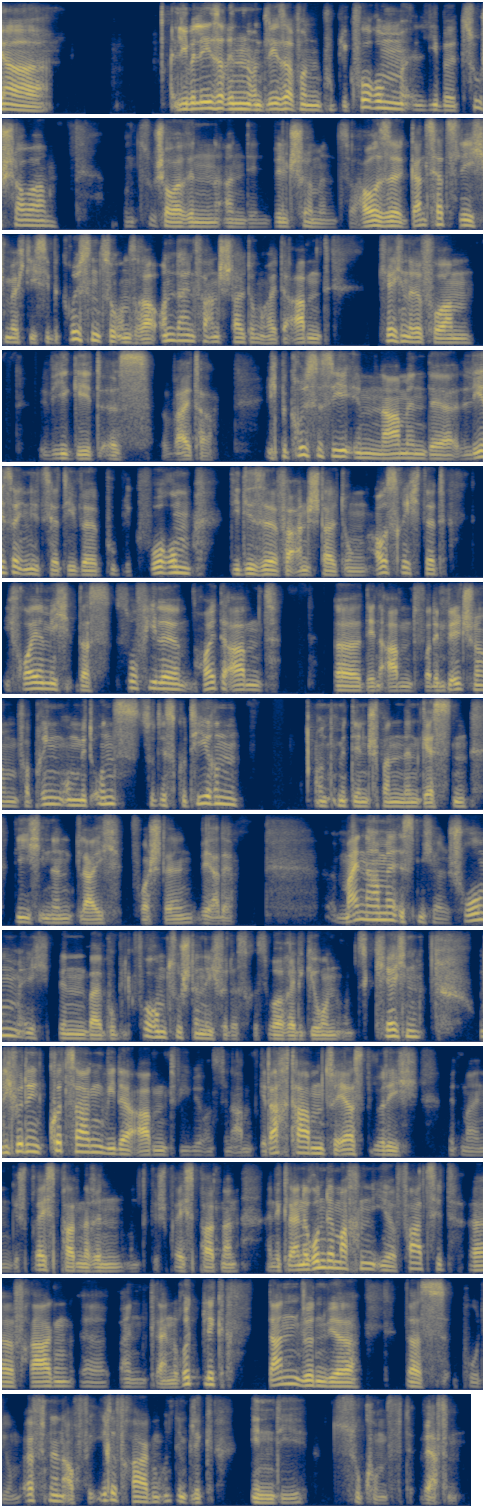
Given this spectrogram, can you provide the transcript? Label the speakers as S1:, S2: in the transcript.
S1: Ja, liebe Leserinnen und Leser von Public Forum, liebe Zuschauer und Zuschauerinnen an den Bildschirmen zu Hause, ganz herzlich möchte ich Sie begrüßen zu unserer Online-Veranstaltung heute Abend Kirchenreform. Wie geht es weiter? Ich begrüße Sie im Namen der Leserinitiative Public Forum, die diese Veranstaltung ausrichtet. Ich freue mich, dass so viele heute Abend äh, den Abend vor dem Bildschirm verbringen, um mit uns zu diskutieren und mit den spannenden Gästen, die ich Ihnen gleich vorstellen werde. Mein Name ist Michael Schrom. Ich bin bei Public Forum zuständig für das Ressort Religion und Kirchen. Und ich würde Ihnen kurz sagen, wie der Abend, wie wir uns den Abend gedacht haben. Zuerst würde ich mit meinen Gesprächspartnerinnen und Gesprächspartnern eine kleine Runde machen, ihr Fazit äh, fragen, äh, einen kleinen Rückblick. Dann würden wir das Podium öffnen, auch für Ihre Fragen und den Blick in die Zukunft werfen.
